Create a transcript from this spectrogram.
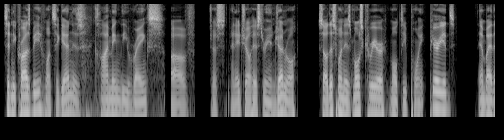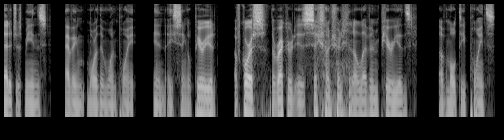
Sidney Crosby once again is climbing the ranks of just an NHL history in general. So this one is most career multi-point periods, and by that it just means having more than one point in a single period. Of course, the record is 611 periods of multi points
